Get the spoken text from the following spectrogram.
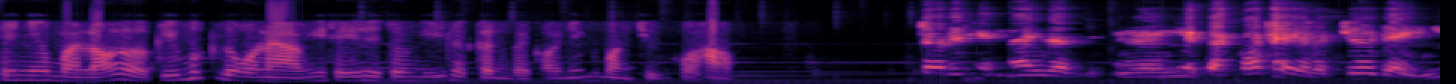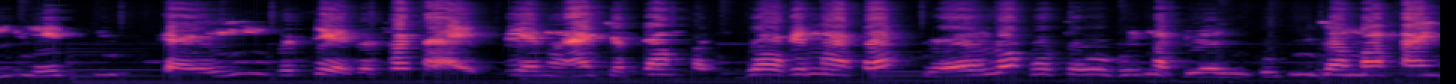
Thế nhưng mà nó ở cái mức độ nào như thế thì tôi nghĩ là cần phải có những bằng chứng khoa học. Cho đến hiện nay là ừ, người ta có thể là chưa để ý đến cái vấn đề về phát thải PM 2.5 do cái ma sát giữa lốp ô tô với mặt đường cũng như do ma phanh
